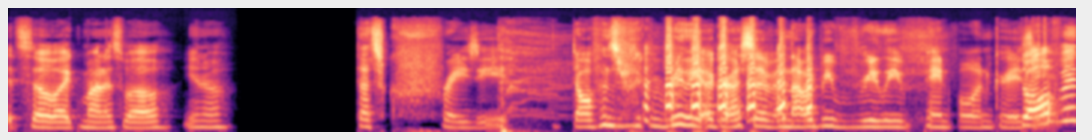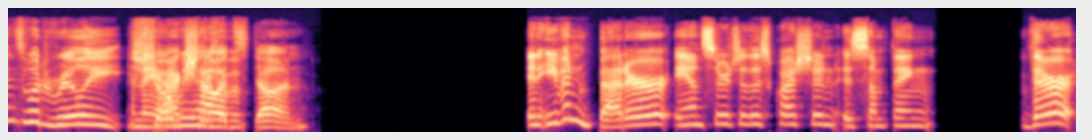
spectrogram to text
shit, so like might as well, you know. That's crazy. Dolphins are like really aggressive, and that would be really painful and crazy. Dolphins would really And show me how it's a- done. An even better answer to this question is something they're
